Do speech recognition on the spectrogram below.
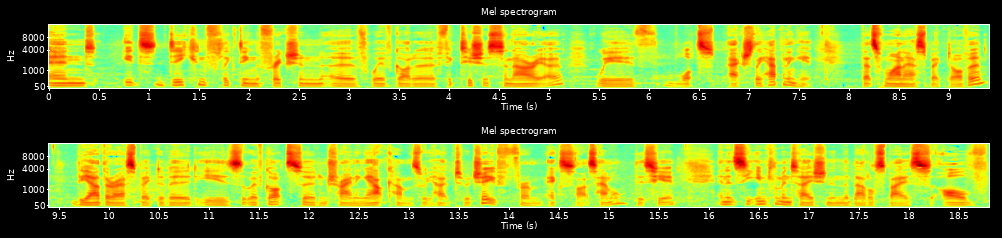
And it's deconflicting the friction of we've got a fictitious scenario with what's actually happening here. That's one aspect of it. The other aspect of it is that we've got certain training outcomes we hope to achieve from Exercise Hamel this year, and it's the implementation in the battle space of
